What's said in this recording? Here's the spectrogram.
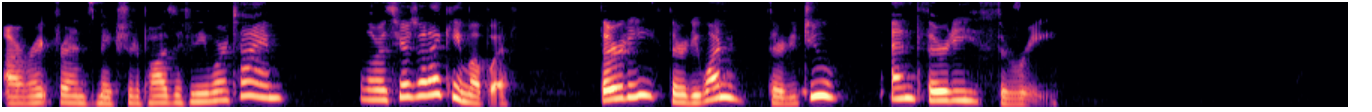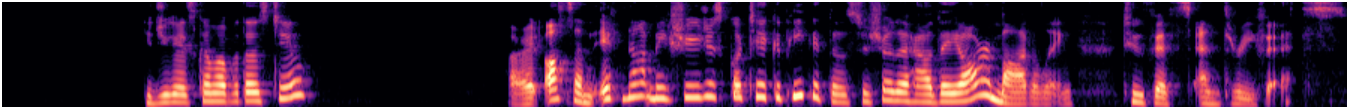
All right, friends, make sure to pause if you need more time. Otherwise, here's what I came up with 30, 31, 32, and 33. Did you guys come up with those too? All right, awesome. If not, make sure you just go take a peek at those to show that how they are modeling 2 fifths and 3 fifths.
